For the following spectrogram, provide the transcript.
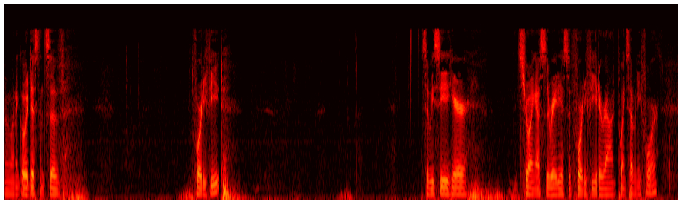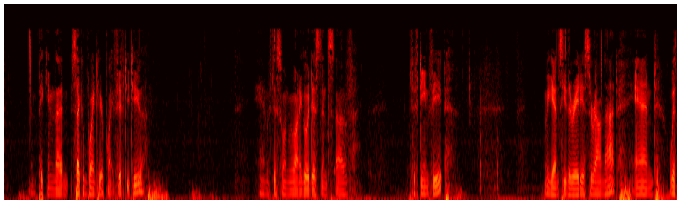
and we want to go a distance of 40 feet. So we see here it's showing us the radius of 40 feet around point 0.74. I'm picking the second point here, point 0.52. And with this one we want to go a distance of 15 feet. We again see the radius around that. And with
